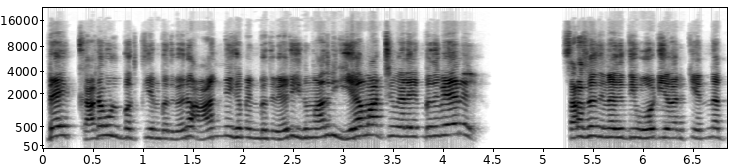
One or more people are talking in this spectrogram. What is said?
டே கடவுள் பக்தி என்பது வேறு ஆன்மீகம் என்பது வேறு இது மாதிரி ஏமாற்று வேலை என்பது வேறு. சரஸ்வதி நதி ஓடியதற்கு என்ன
